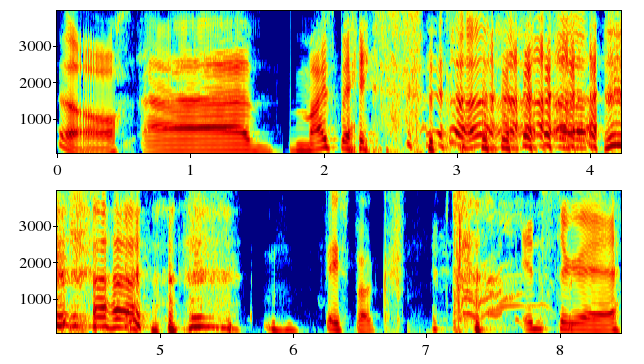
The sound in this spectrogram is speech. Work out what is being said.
Oh, uh, MySpace, Facebook, Instagram,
